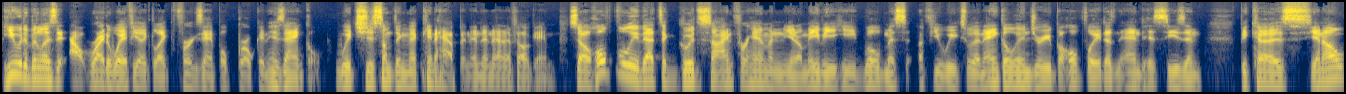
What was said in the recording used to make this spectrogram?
he would have been listed out right away if he like like for example broken his ankle which is something that can happen in an nfl game so hopefully that's a good sign for him and you know maybe he will miss a few weeks with an ankle injury but hopefully it doesn't end his season because you know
